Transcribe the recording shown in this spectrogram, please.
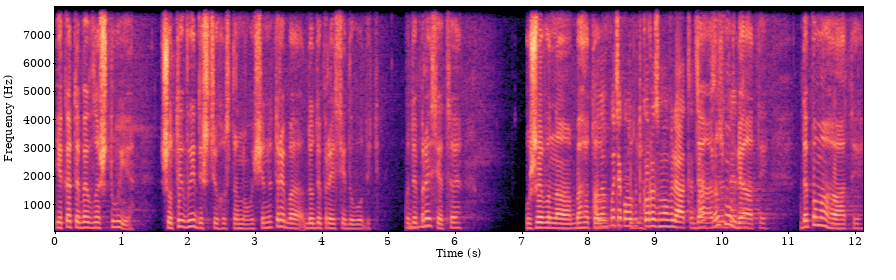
яка тебе влаштує, що ти вийдеш з цього становища. Не треба до депресії доводити. Бо депресія це вже вона багато. Але в будь-якому випадку розмовляти, да, так? людиною? розмовляти, допомагати,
